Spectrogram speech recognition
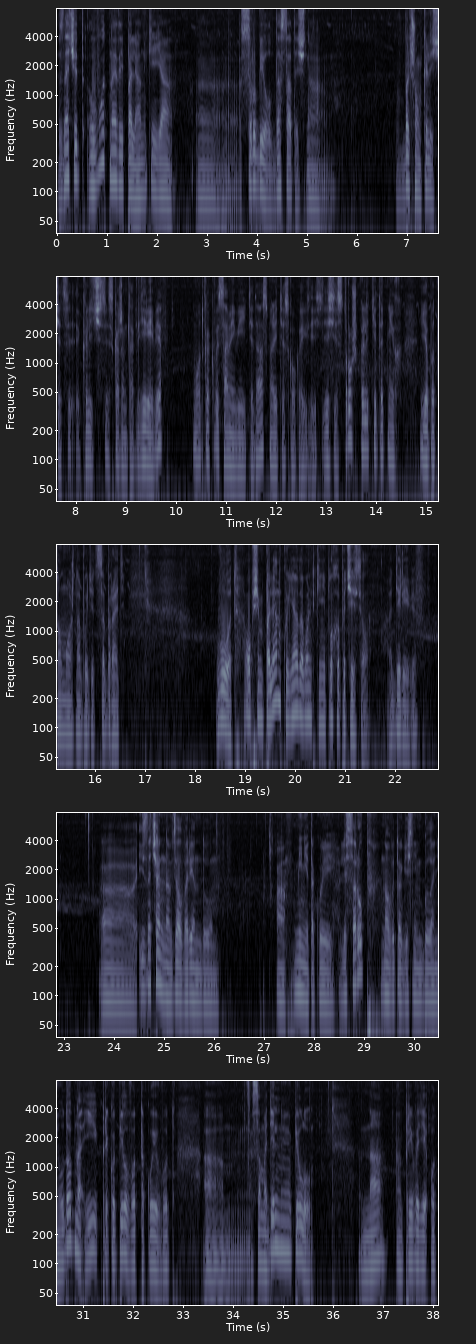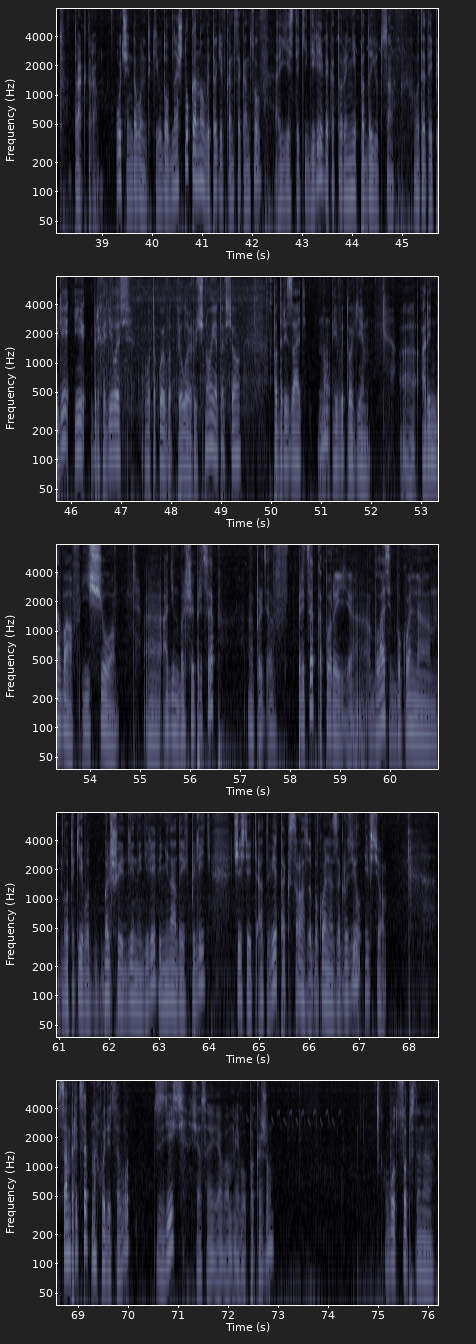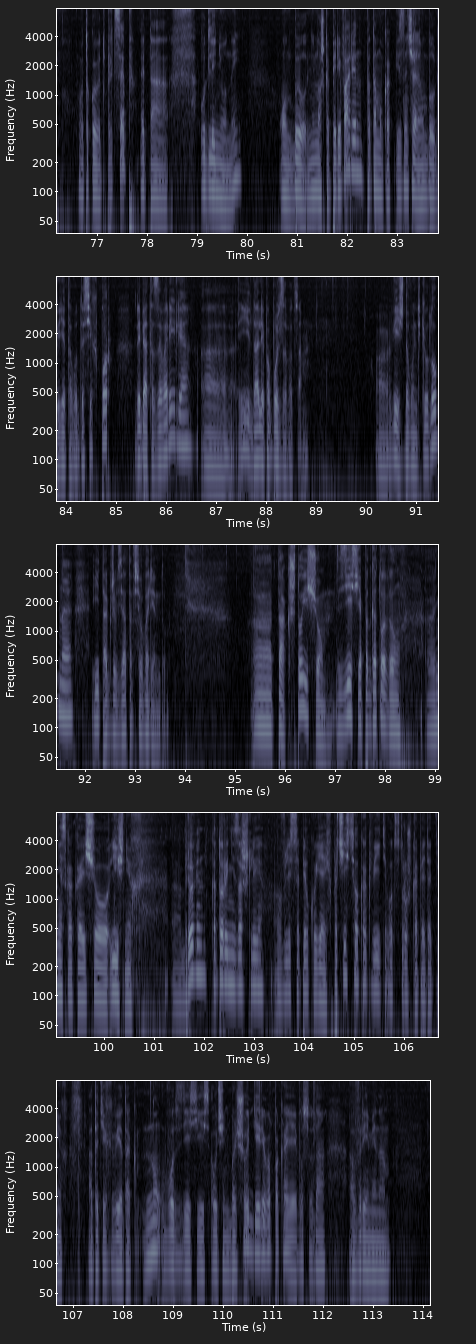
Значит, вот на этой полянке я э, срубил достаточно в большом количестве, количестве, скажем так, деревьев. Вот как вы сами видите, да, смотрите, сколько их здесь. Здесь и стружка летит от них, ее потом можно будет собрать. Вот, в общем, полянку я довольно-таки неплохо почистил от деревьев. Э, изначально взял в аренду а, мини такой лесоруб, но в итоге с ним было неудобно и прикупил вот такую вот а, самодельную пилу на а, приводе от трактора. Очень довольно-таки удобная штука, но в итоге в конце концов есть такие деревья, которые не поддаются вот этой пиле и приходилось вот такой вот пилой ручной это все подрезать. Ну и в итоге Э, арендовав еще э, один большой прицеп, э, прицеп, который влазит буквально вот такие вот большие длинные деревья, не надо их пилить, чистить от веток, сразу буквально загрузил и все. Сам прицеп находится вот здесь, сейчас я вам его покажу. Вот, собственно, вот такой вот прицеп, это удлиненный, он был немножко переварен, потому как изначально он был где-то вот до сих пор. Ребята заварили э, и дали попользоваться. Э, вещь довольно-таки удобная и также взято все в аренду. Э, так, что еще? Здесь я подготовил несколько еще лишних Э, бревен, которые не зашли в лесопилку. Я их почистил, как видите. Вот стружка опять от них, от этих веток. Ну, вот здесь есть очень большое дерево, пока я его сюда временно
